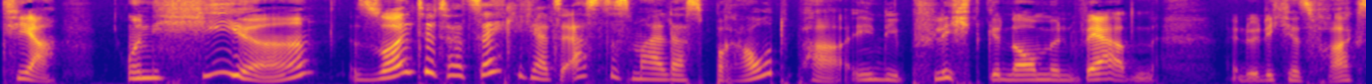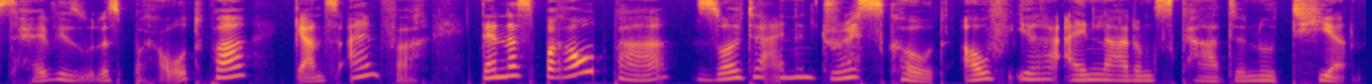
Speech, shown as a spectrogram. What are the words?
Tja, und hier sollte tatsächlich als erstes mal das Brautpaar in die Pflicht genommen werden. Wenn du dich jetzt fragst, hä, wieso das Brautpaar? Ganz einfach. Denn das Brautpaar sollte einen Dresscode auf ihre Einladungskarte notieren.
